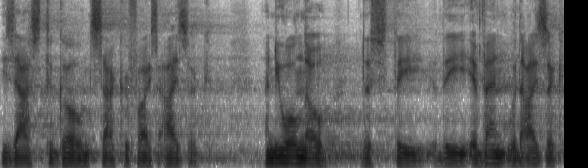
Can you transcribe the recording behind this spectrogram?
He's asked to go and sacrifice Isaac. And you all know this, the, the event with Isaac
